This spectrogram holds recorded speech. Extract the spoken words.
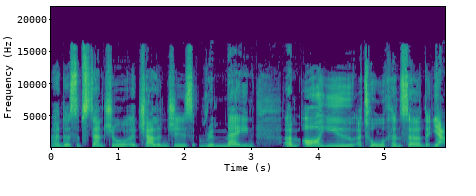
and uh, substantial uh, challenges remain. Um, are you at all concerned that, yeah,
